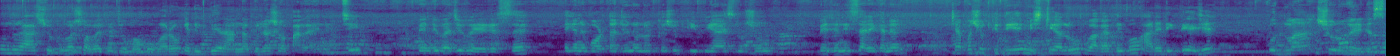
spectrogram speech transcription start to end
বন্ধুরা, আজ শুক্রবার সবাইকে জমা মোবারক। এদিক দিয়ে রান্নাগুলো সব আগায় নিচ্ছি। ভেন্ডি ভাজি হয়ে গেছে। এখানে বর্তার জন্য লটকা শুটকি, পেঁয়াজ, রসুন বেজে নিচ্ছি। আর এখানে চাপা শুটকি দিয়ে মিষ্টি আলু বাগার দিব। আর এদিক দিয়ে এই যে কুদমা শুরু হয়ে গেছে।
